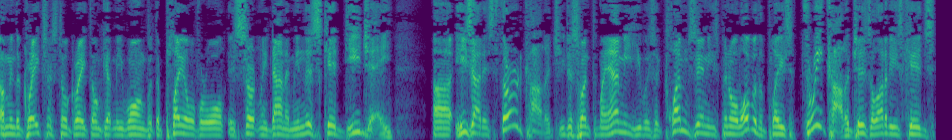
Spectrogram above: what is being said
I mean, the greats are still great, don't get me wrong, but the play overall is certainly down. I mean, this kid, DJ, uh, he's at his third college. He just went to Miami. He was at Clemson. He's been all over the place. Three colleges. A lot of these kids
